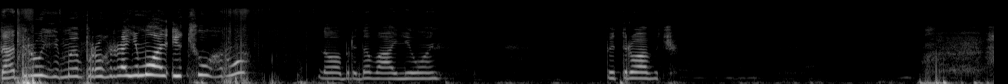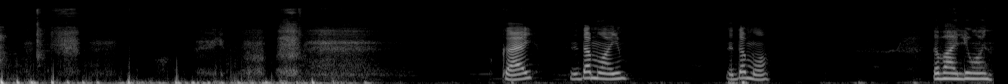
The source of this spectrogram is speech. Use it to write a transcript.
Та, друзі, ми програємо і цю гру. Добре, давай, Леон. Петрович. Окей, не дамо їм. Не дамо. Давай, Леон.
